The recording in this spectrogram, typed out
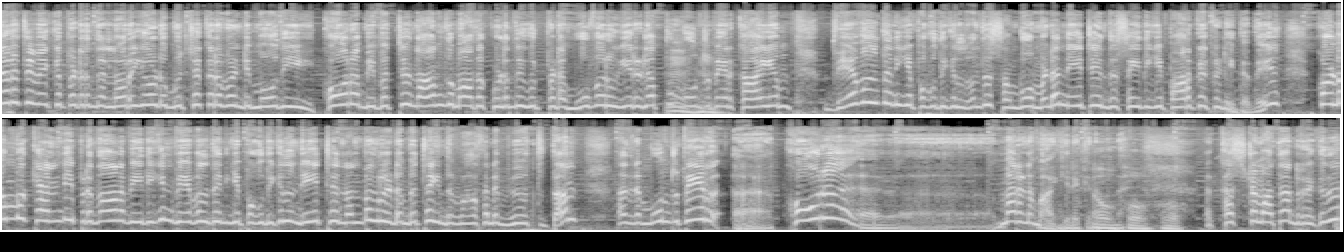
நிறுத்தி வைக்கப்பட்டிருந்த லொரியோடு முச்சக்கர வண்டி மோதி கோர விபத்து நான்கு மாத குழந்தை உட்பட மூவர் உயிரிழப்பு மூன்று பேர் காயம். வேவல்தனிய பகுதியில் வந்து சம்பவம் என நேற்று இந்த செய்தியை பார்க்க கிடைத்தது. கொழும்பு கேண்டி பிரதான வீதியின் வேவல்தனிய பகுதியில் நேற்று நண்பர்கள் இடம்பெற்ற இந்த வாகன விபத்து தான். அதுல மூன்று பேர் கோர மரணமாகி இருக்கிறாங்க கஷ்டமா தான் இருக்குது.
